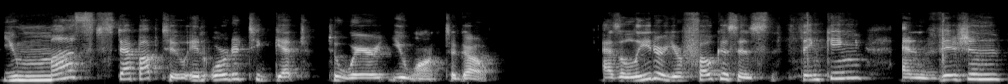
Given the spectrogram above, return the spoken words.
you must step up to in order to get to where you want to go. As a leader, your focus is thinking and vision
